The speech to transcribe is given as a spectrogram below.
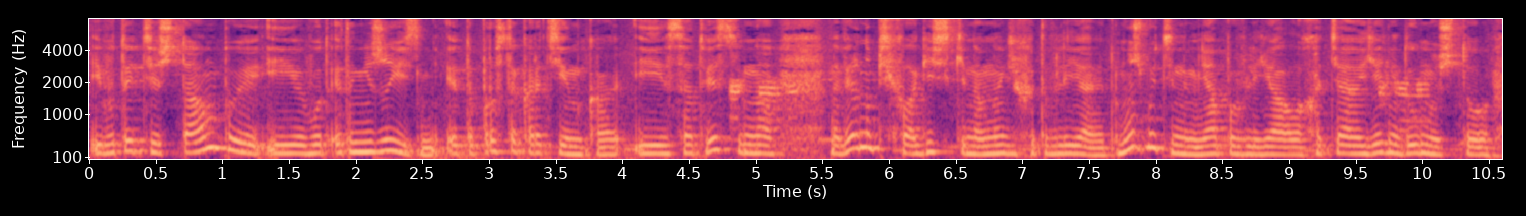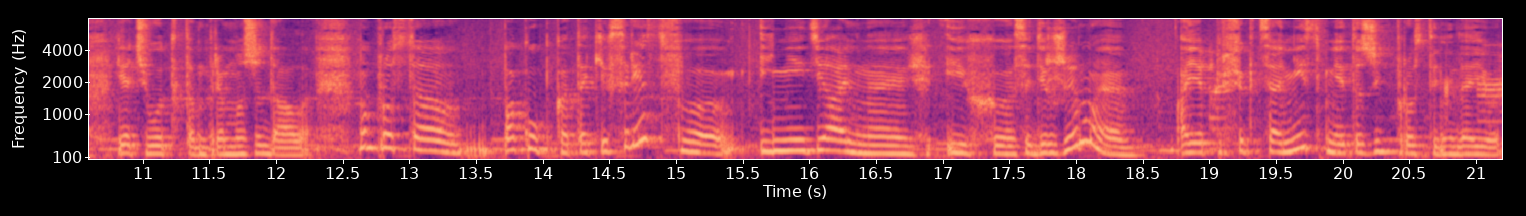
и вот эти штампы, и вот это не жизнь, это просто картинка. И, соответственно, наверное, психологически на многих это влияет. Может быть, и на меня повлияло, хотя я не думаю, что я чего-то там прям ожидала. Ну, просто покупка таких средств э, и не идеальное их содержимое, а я перфекционист, мне это жить просто не дает.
